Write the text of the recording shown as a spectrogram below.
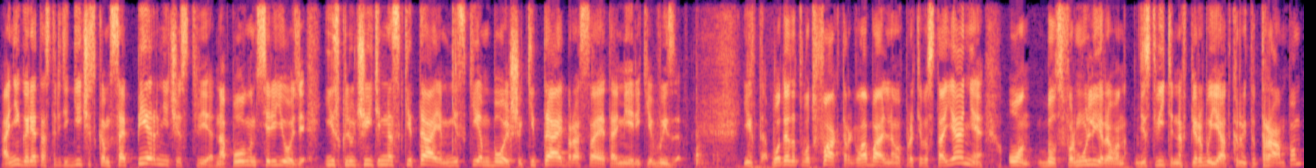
Они говорят о стратегическом соперничестве на полном серьезе. Исключительно с Китаем, ни с кем больше. Китай бросает Америке вызов. И вот этот вот фактор глобального противостояния, он был сформулирован действительно впервые открыто Трампом,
